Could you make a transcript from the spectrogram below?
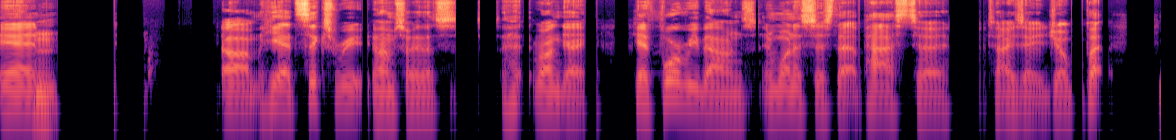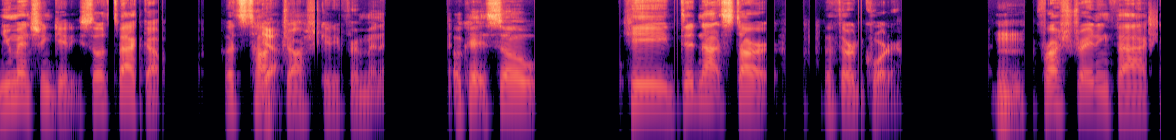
and hmm. um, he had six. Re- oh, I'm sorry, that's wrong guy. He had four rebounds and one assist that passed to to Isaiah Joe. But you mentioned Giddey, so let's back up. Let's talk Yeah. Josh Giddey for a minute. Okay, so he did not start the third quarter. Hmm. Frustrating fact.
